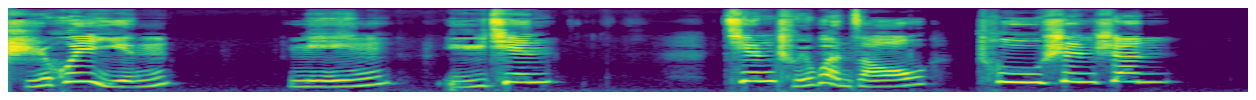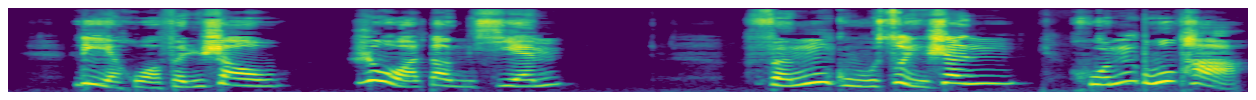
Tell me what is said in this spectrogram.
石灰吟，明·于谦。千锤万凿出深山，烈火焚烧若等闲。粉骨碎身浑不怕，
